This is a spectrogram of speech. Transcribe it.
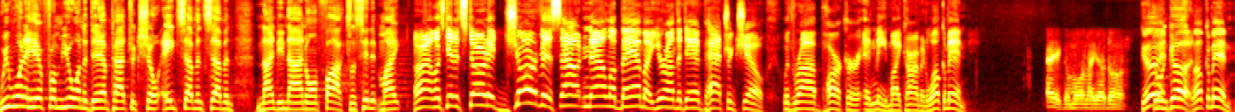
we want to hear from you on the Dan Patrick Show, 877 99 on Fox. Let's hit it, Mike. All right, let's get it started. Jarvis out in Alabama. You're on the Dan Patrick Show with Rob Parker and me, Mike Harmon. Welcome in. Hey, good morning. How y'all doing? Good. Doing good. Welcome in.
